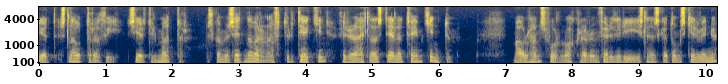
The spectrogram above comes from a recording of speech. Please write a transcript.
létt slátrað því sér til matar. Skamum setna var hann aftur tekinn fyrir að ætla að stela tveim kindum. Mál hans fór nokkrar umferðir í íslenska dómskerfinu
